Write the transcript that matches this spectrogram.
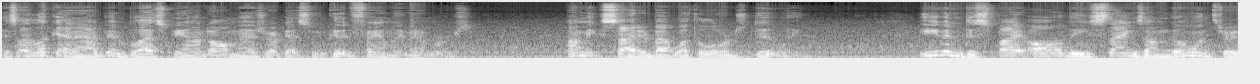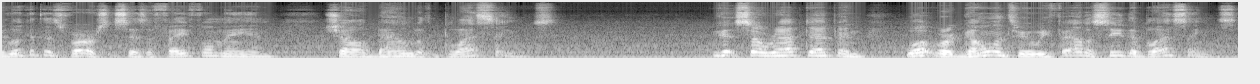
As I look at it, I've been blessed beyond all measure. I've got some good family members. I'm excited about what the Lord's doing. Even despite all these things I'm going through, look at this verse. It says, A faithful man shall abound with blessings. We get so wrapped up in what we're going through, we fail to see the blessings.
